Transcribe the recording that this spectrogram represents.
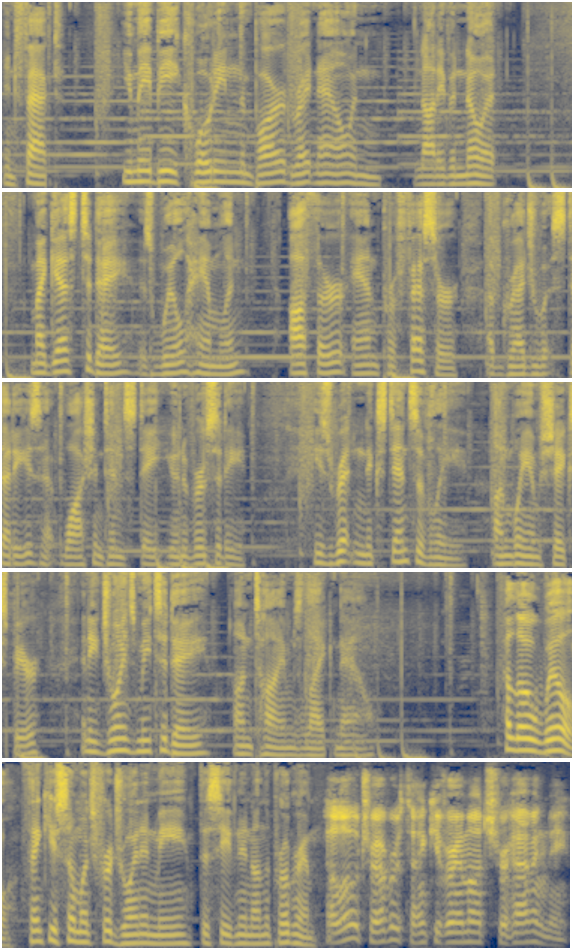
In fact, you may be quoting the bard right now and not even know it. My guest today is Will Hamlin, author and professor of graduate studies at Washington State University. He's written extensively on William Shakespeare, and he joins me today on Times Like Now. Hello, Will. Thank you so much for joining me this evening on the program. Hello, Trevor. Thank you very much for having me.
